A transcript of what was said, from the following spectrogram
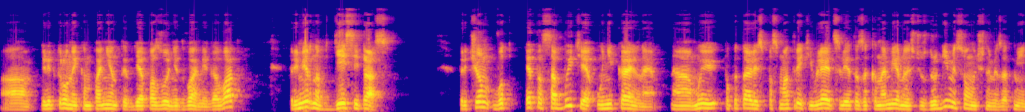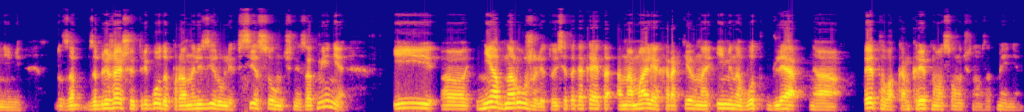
а, электронной компоненты в диапазоне 2 мегаватт примерно в 10 раз. Причем вот это событие уникальное. А, мы попытались посмотреть, является ли это закономерностью с другими солнечными затмениями. За, за ближайшие три года проанализировали все солнечные затмения и э, не обнаружили. То есть это какая-то аномалия, характерная именно вот для э, этого конкретного солнечного затмения.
